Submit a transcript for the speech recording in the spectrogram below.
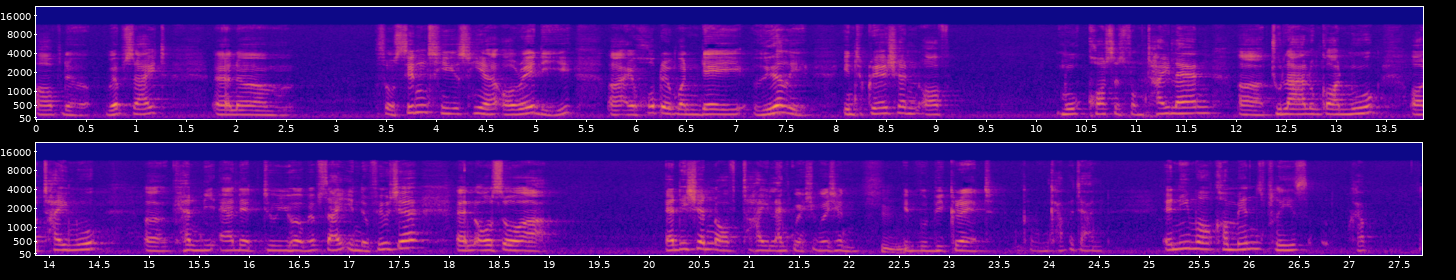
of the website. And um, so since he is here already, uh, I hope that one day really integration of MOOC courses from Thailand, uh, Chulalongkorn MOOC or Thai MOOC uh, can be added to your website in the future. And also uh, addition of Thai language version, it would be great ขอบคุณครับอาจารย์ any more comments please ครับ ด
